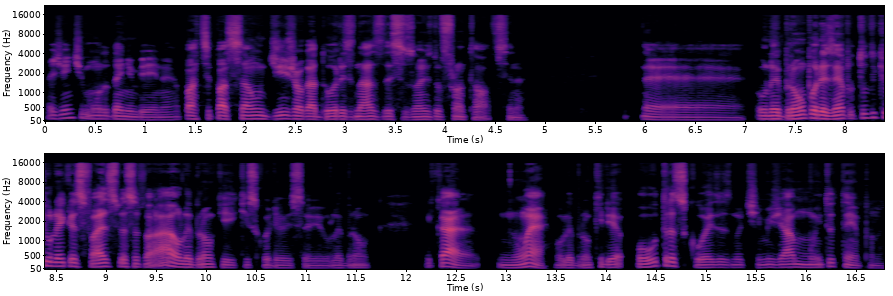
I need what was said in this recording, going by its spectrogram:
a gente mundo da NBA, né? A participação de jogadores nas decisões do front office, né? É... o LeBron, por exemplo, tudo que o Lakers faz, as pessoas falam, ah, o LeBron que, que escolheu isso aí, o LeBron. E cara, não é. O LeBron queria outras coisas no time já há muito tempo, né?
